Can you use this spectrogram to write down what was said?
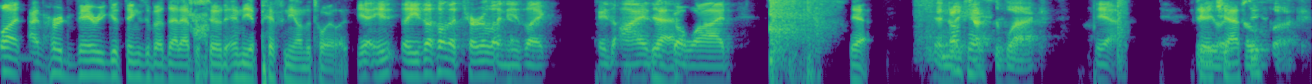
but I've heard very good things about that episode and the epiphany on the toilet. Yeah, he, he's just on the turtle and he's like, his eyes Yeah. just go wide. Yeah. And like Okay. cuts to black. Yeah. And you're Okay, like, Chapsy. oh fuck.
